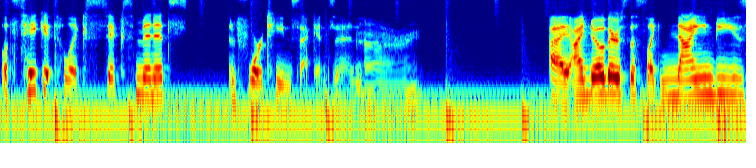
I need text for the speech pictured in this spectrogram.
let's take it to like six minutes and 14 seconds in. All right. I, I know there's this like 90s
